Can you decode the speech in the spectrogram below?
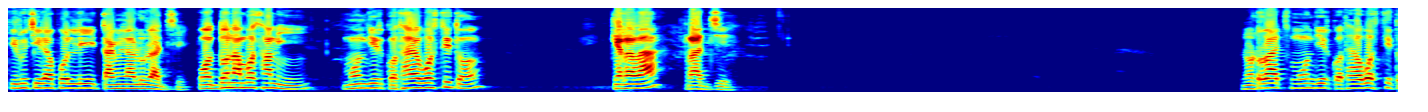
তিরুচিরাপল্লী, তামিলনাড়ু রাজ্যে। পদ্মনাভ স্বামী মন্দির কোথায় অবস্থিত? কেরালা রাজ্যে। নটরাজ মন্দির কোথায় অবস্থিত?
